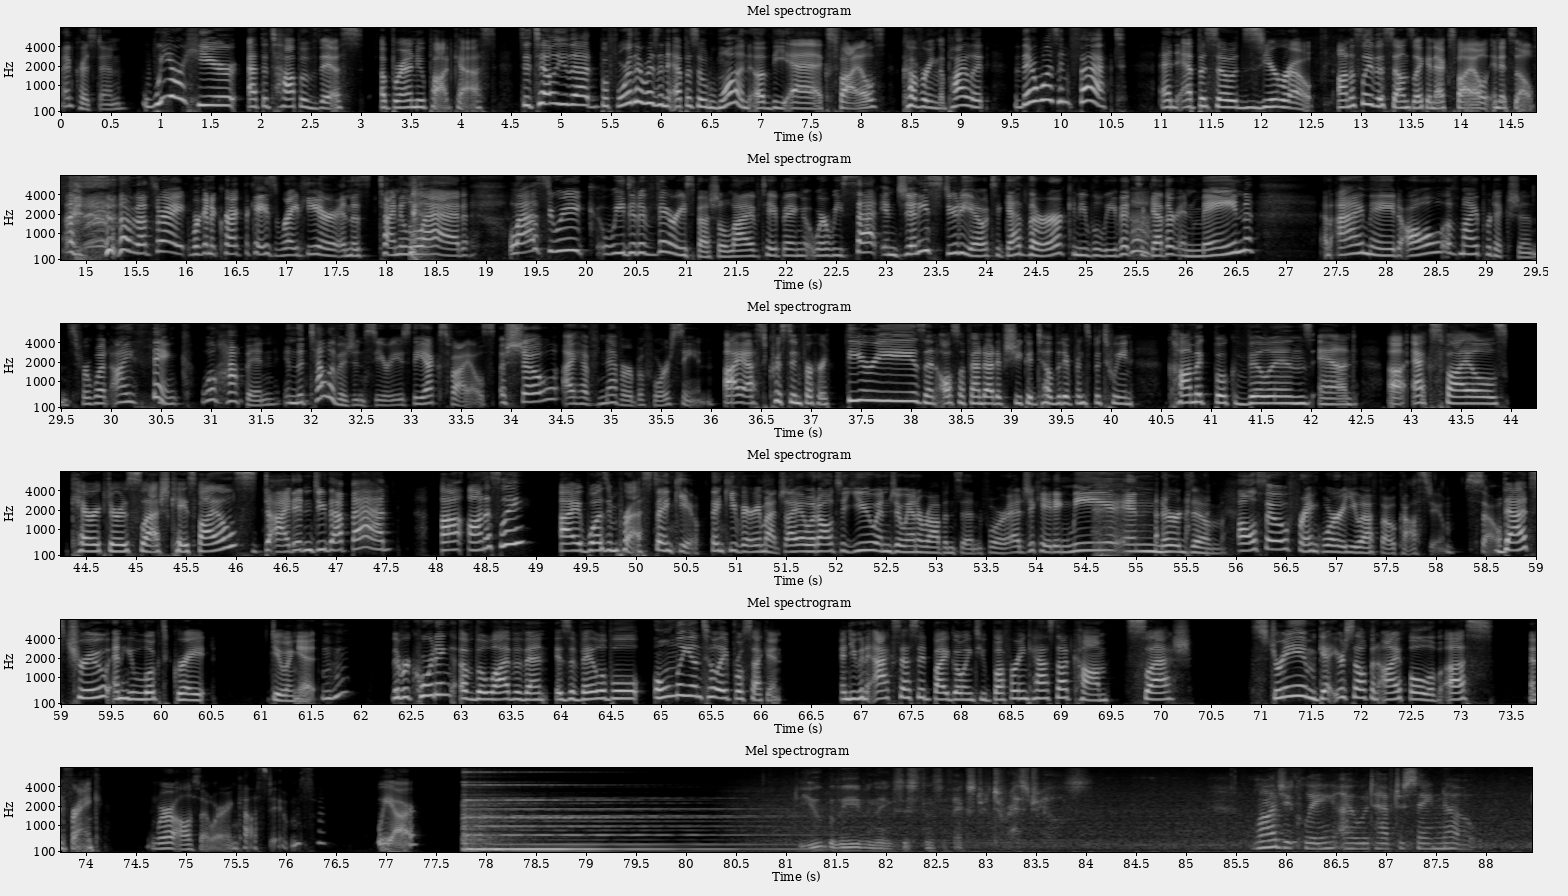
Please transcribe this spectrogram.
And Kristin. We are here at the top of this, a brand new podcast, to tell you that before there was an episode one of The X Files covering the pilot, there was, in fact, an episode zero. Honestly, this sounds like an X File in itself. That's right. We're going to crack the case right here in this tiny little ad. Last week, we did a very special live taping where we sat in Jenny's studio together. Can you believe it? Together in Maine. And I made all of my predictions for what I think will happen in the television series The X Files, a show I have never before seen. I asked Kristin for her theories and also found out if she could tell the difference between comic book villains and uh, X Files characters slash case files. I didn't do that bad. Uh, honestly, I was impressed. Thank you. Thank you very much. I owe it all to you and Joanna Robinson for educating me in nerddom. also, Frank wore a UFO costume. So that's true. And he looked great doing it. Mm-hmm. The recording of the live event is available only until April 2nd. And you can access it by going to bufferingcast.com slash stream. Get yourself an eye full of us and Frank. We're also wearing costumes. We are. You believe in the existence of extraterrestrials? Logically, I would have to say no.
